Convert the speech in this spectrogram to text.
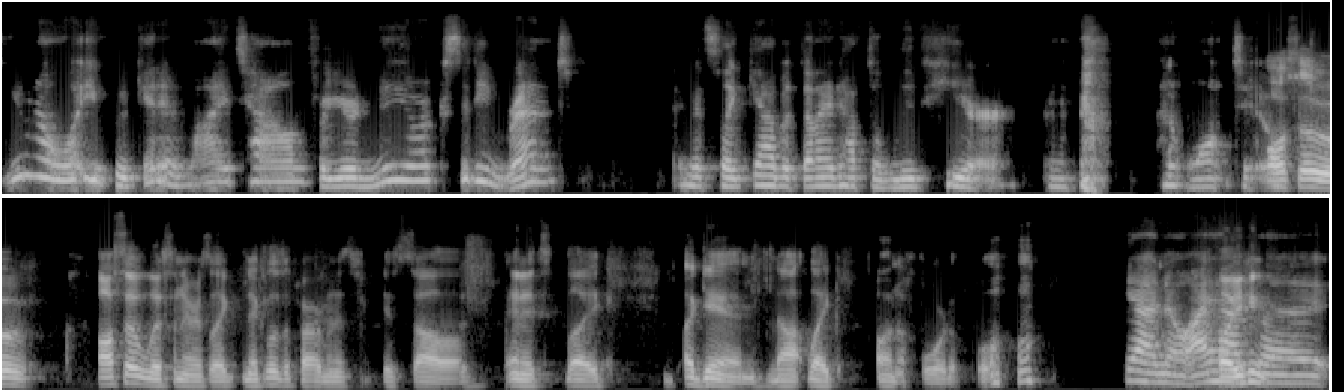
you know what you could get in my town for your New York City rent? And it's like, yeah, but then I'd have to live here. And I don't want to. Also, Also, listeners, like Nicola's apartment is, is solid, and it's like again not like unaffordable. Yeah, no, I Oh, have can- a.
